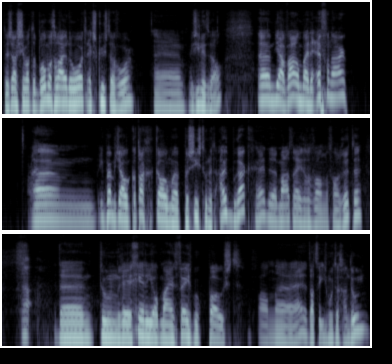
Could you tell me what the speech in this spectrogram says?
dus als je wat de brommengeluiden hoort, excuus daarvoor. Ehm, we zien het wel. Ehm, ja, waarom bij de FNA? Ik ben met jou in contact gekomen precies toen het uitbrak, hè, de maatregelen van, van Rutte. Ja. De, toen reageerde je op mijn Facebook-post van, eh, dat we iets moeten gaan doen.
